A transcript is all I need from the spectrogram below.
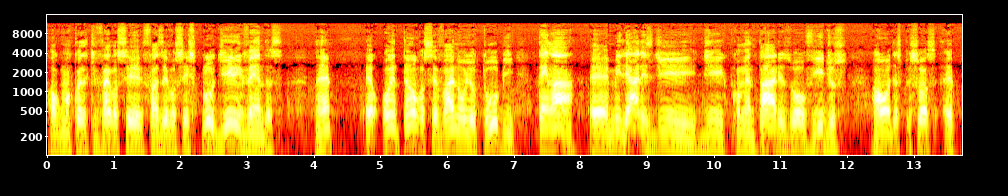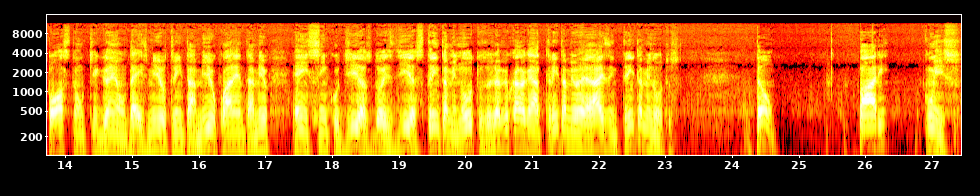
alguma coisa que vai você fazer você explodir em vendas, né? É, ou então você vai no YouTube, tem lá é, milhares de, de comentários ou vídeos onde as pessoas é, postam que ganham 10 mil, 30 mil, 40 mil em 5 dias, 2 dias, 30 minutos. Eu já vi o cara ganhar 30 mil reais em 30 minutos. Então, pare com isso.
